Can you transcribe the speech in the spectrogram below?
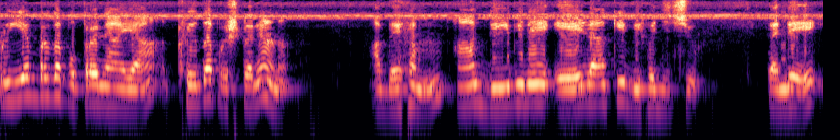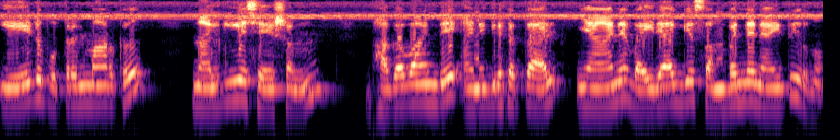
പ്രിയവ്രതപുത്രനായ ഘൃതപൃഷ്ടനാണ് അദ്ദേഹം ആ ദ്വീപിനെ ഏഴാക്കി വിഭജിച്ചു. തന്റെ ഏഴ് പുത്രന്മാർക്ക് നൽകിയ ശേഷം ഭഗവാന്റെ അനുഗ്രഹത്താൽ ജ്ഞാന വൈരാഗ്യ സമ്പന്നനായി തീർന്നു.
